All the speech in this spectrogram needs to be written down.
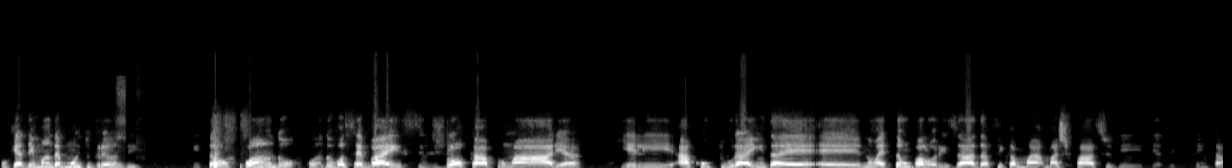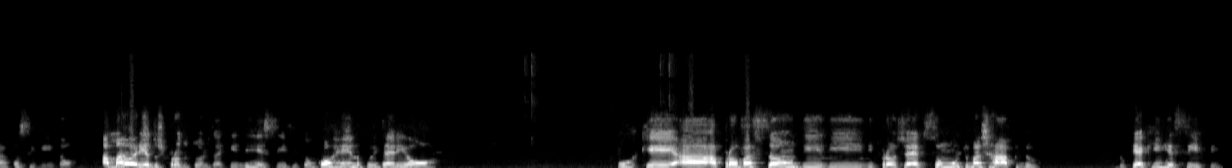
Porque a demanda é muito grande. Então, quando, quando você vai se deslocar para uma área que ele, a cultura ainda é, é- não é tão valorizada, fica ma- mais fácil de, de a gente tentar conseguir. Então, a maioria dos produtores aqui de Recife estão correndo para o interior, porque a aprovação de, de, de projetos são muito mais rápido do que aqui em Recife.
